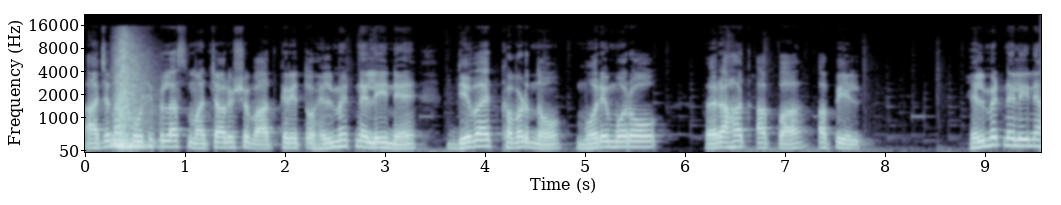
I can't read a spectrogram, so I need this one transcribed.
આજના સૌથી પહેલાં સમાચાર વિશે વાત કરીએ તો હેલ્મેટને લઈને દેવાયત ખવડનો મોરે મોરો રાહત આપવા અપીલ. હેલ્મેટને લઈને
